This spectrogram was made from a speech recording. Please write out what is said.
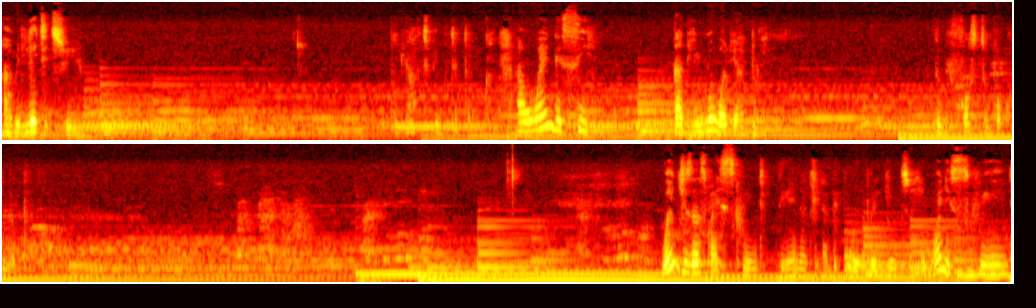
and relate it to you. But you have to be able to talk. And when they see that you know what you are doing they'll be forced to buckle up when Jesus Christ screened the energy that people were bringing to him, when he screened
